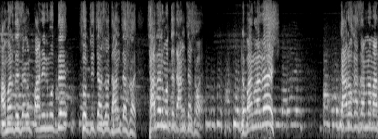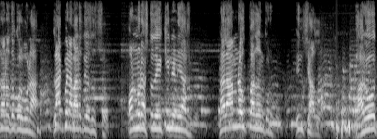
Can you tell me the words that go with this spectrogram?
আমার দেশে এখন পানির মধ্যে সবজি চাষ হয়, ধান চাষ হয়, ছাদের মধ্যে ধান চাষ হয়। বাংলাদেশ? কারও কাছে আমরা মাথা নত করব না। লাগবে না ভারতীয় শস্য। অন্য রাষ্ট্র থেকে কিনে নিয়ে আসব। নাহলে আমরা উৎপাদন করব, ইনশাআল্লাহ। ভারত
